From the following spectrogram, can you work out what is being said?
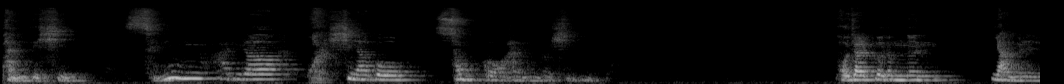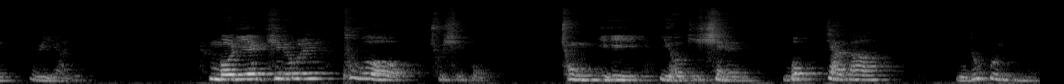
반드시 승리하리라 확신하고 선포하는 것입니다. 보잘 것 없는 양을 위하여 머리에 기름을 부어 주시고 종기 여기시는 목자가 누구입니까?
